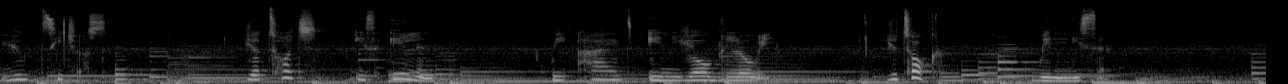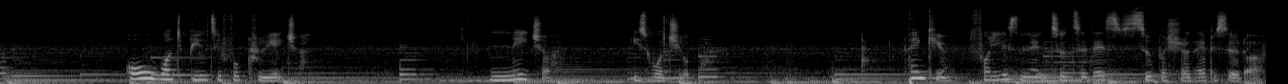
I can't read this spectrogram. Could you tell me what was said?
you teach us. Your touch is healing. We hide in your glory. You talk, we listen. Oh, what beautiful creature! Nature is what you are. Thank you for listening to today's super short episode of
